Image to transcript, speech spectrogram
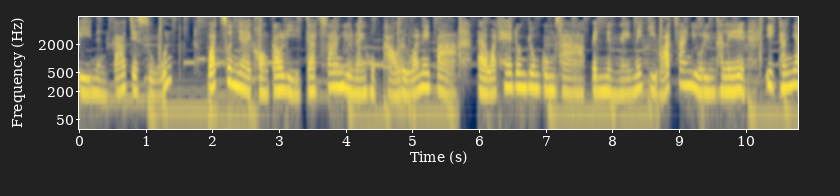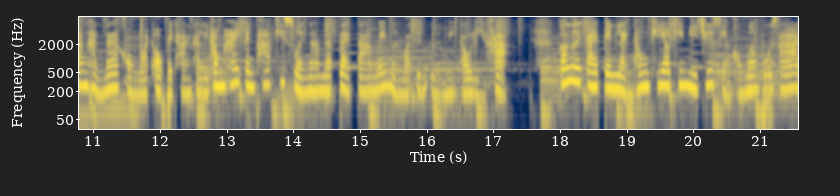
ปี 1970 วัดส่วนใหญ่ของเกาหลีจัดสร้างอยู่ในหุบเขาหรือว่าในป่า แต่วัดแฮดงยงกงซาเป็นหนึ่งในไม่กี่วัดสร้างอยู่ริมทะเล อีกทั้งยังหันหน้าของวัดออกไปทางทะเลทำให้เป็นภาพที่สวยงามและแปลกตาไม่เหมือนวัดอื่น ๆ ในเกาหลีค่ะ ก็เลยกลายเป็นแหล่งท่องเที่ยวที่มีชื่อเสียงของเมืองปูซาน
